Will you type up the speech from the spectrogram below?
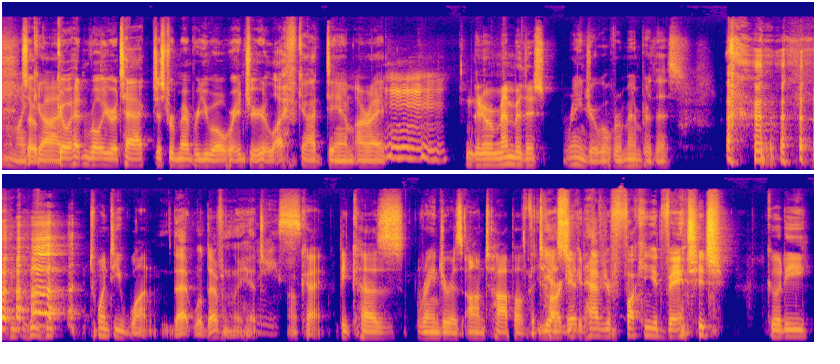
Oh my so God. go ahead and roll your attack. Just remember you will injure your life. God damn. All right. I'm going to remember this. Ranger will remember this. 21. That will definitely hit. Okay. Because Ranger is on top of the target. Yes, you can have your fucking advantage. goody,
